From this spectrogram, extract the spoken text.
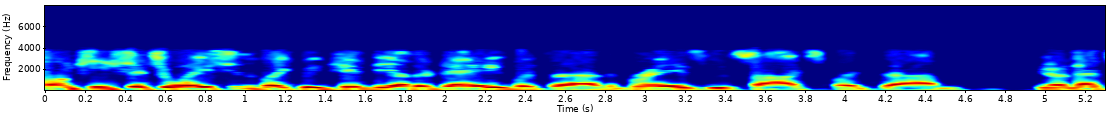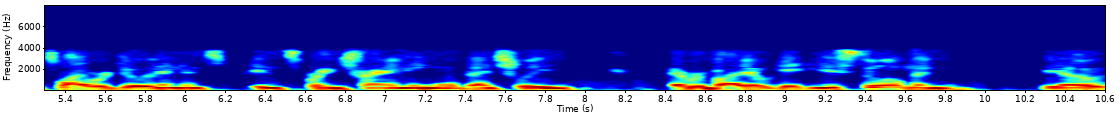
funky situations like we did the other day with uh, the Braves and the Sox, but um, you know, that's why we're doing it in, in spring training, and eventually everybody will get used to them, and you know,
